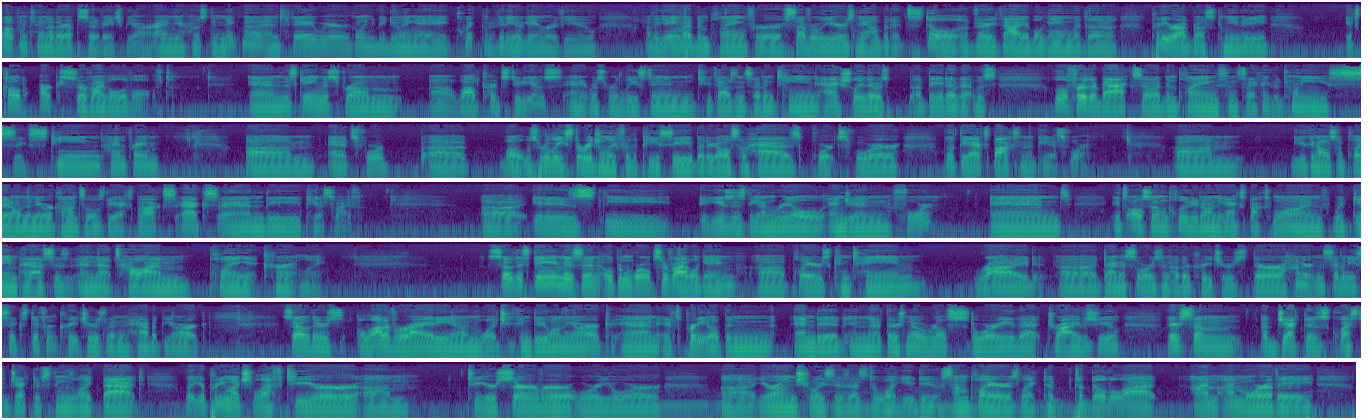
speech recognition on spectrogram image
Welcome to another episode of HPR. I am your host Enigma, and today we're going to be doing a quick video game review of a game I've been playing for several years now, but it's still a very valuable game with a pretty robust community. It's called Ark Survival Evolved. And this game is from uh, Wildcard Studios, and it was released in 2017. Actually, there was a beta that was a little further back, so I've been playing since I think the 2016 timeframe um, and it's for uh, well, it was released originally for the PC, but it also has ports for both the Xbox and the PS4. Um, you can also play it on the newer consoles, the Xbox X and the PS5. Uh, it is the it uses the Unreal Engine 4, and it's also included on the Xbox One with Game Passes, and that's how I'm playing it currently. So, this game is an open world survival game. Uh, players can tame, ride uh, dinosaurs and other creatures. There are 176 different creatures that inhabit the Ark. So, there's a lot of variety on what you can do on the Ark, and it's pretty open ended in that there's no real story that drives you. There's some objectives, quest objectives, things like that, but you're pretty much left to your um, to your server or your uh, your own choices as to what you do. Some players like to to build a lot. I'm I'm more of a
